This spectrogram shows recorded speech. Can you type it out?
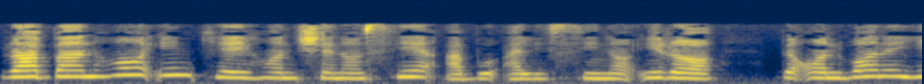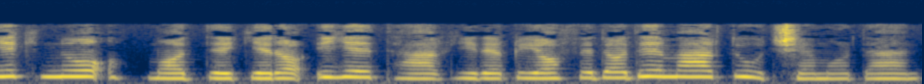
ربنها این کیهان شناسی ابو علی سینایی را به عنوان یک نوع ماده گرایی تغییر قیافه داده مردود شمردند.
